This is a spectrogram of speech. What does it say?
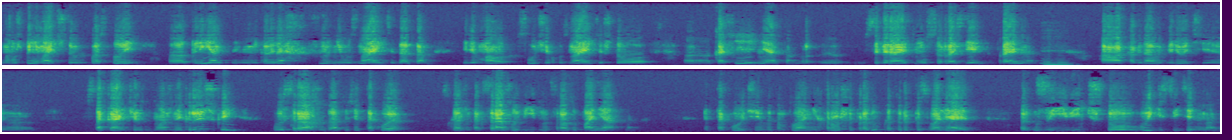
Но вы же понимаете, что вы простой э, клиент никогда ну, не узнаете, да, там, или в малых случаях узнаете, что э, кофейня там, э, собирает мусор раздельно, правильно? Mm-hmm. А когда вы берете э, стаканчик с бумажной крышкой, вы сразу, да, то есть это такое, скажем так, сразу видно, сразу понятно. Это такой очень в этом плане хороший продукт, который позволяет э, заявить, что вы действительно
